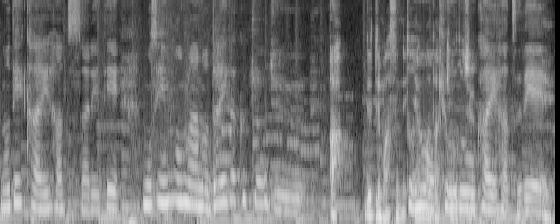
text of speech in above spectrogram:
ので開発されてもう専門のあの大学教授あ出てますね。との共同開発で。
